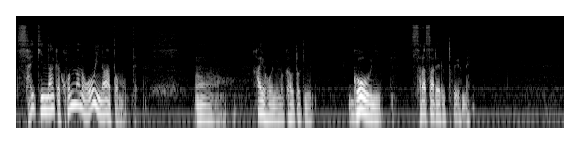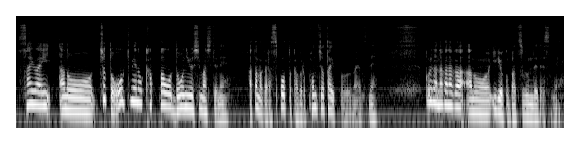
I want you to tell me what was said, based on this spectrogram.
最近なんかこんなの多いなと思ってうんハイホーに向かう時に豪雨にさらされるというね。幸いあのちょっと大きめのカッパを導入しましてね頭からスポッとかぶるポンチョタイプのやつね。これがなかなかあの威力抜群でですね、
